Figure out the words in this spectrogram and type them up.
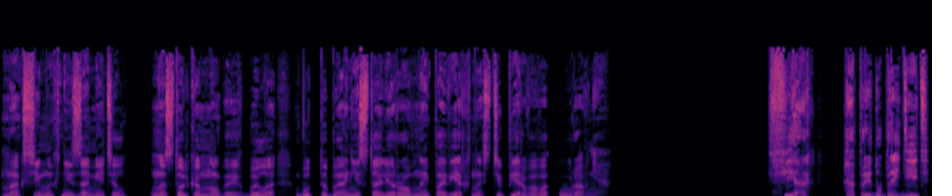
Максим их не заметил. Настолько много их было, будто бы они стали ровной поверхностью первого уровня. «Фер, а предупредить!»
